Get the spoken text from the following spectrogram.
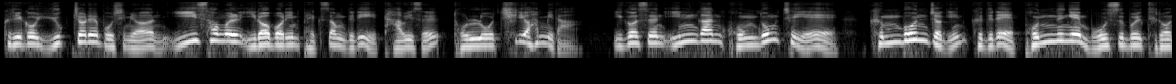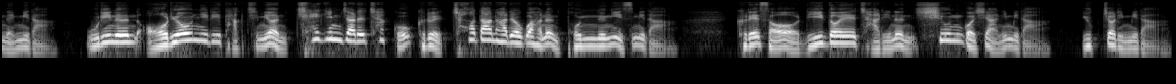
그리고 6절에 보시면 이 성을 잃어버린 백성들이 다윗을 돌로 치려 합니다. 이것은 인간 공동체의 근본적인 그들의 본능의 모습을 드러냅니다. 우리는 어려운 일이 닥치면 책임자를 찾고 그를 처단하려고 하는 본능이 있습니다. 그래서 리더의 자리는 쉬운 것이 아닙니다. 6절입니다.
